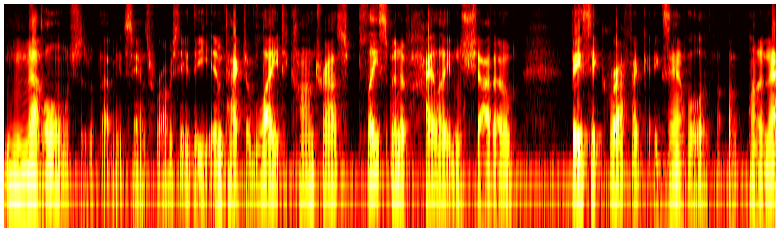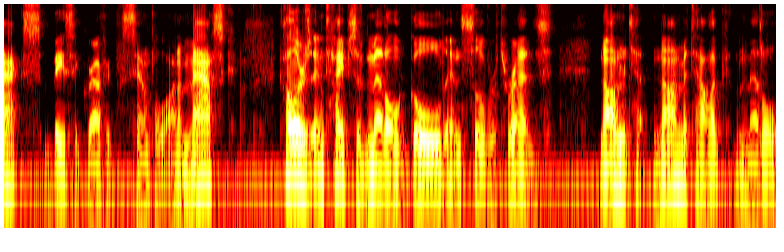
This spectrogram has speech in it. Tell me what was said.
metal, which is what that stands for obviously, the impact of light, contrast, placement of highlight and shadow, basic graphic example of, of, on an axe, basic graphic sample on a mask, colors and types of metal, gold and silver threads, non-metallic metal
